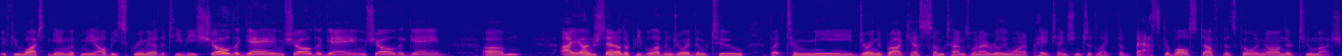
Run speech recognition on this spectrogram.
if you watch the game with me, I'll be screaming at the TV, "Show the game! Show the game! Show the game!" Um, I understand other people have enjoyed them too, but to me, during the broadcast, sometimes when I really want to pay attention to like the basketball stuff that's going on, they're too much.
